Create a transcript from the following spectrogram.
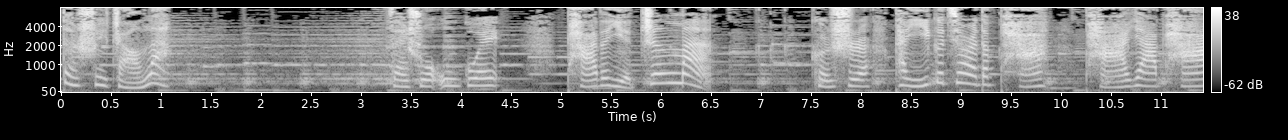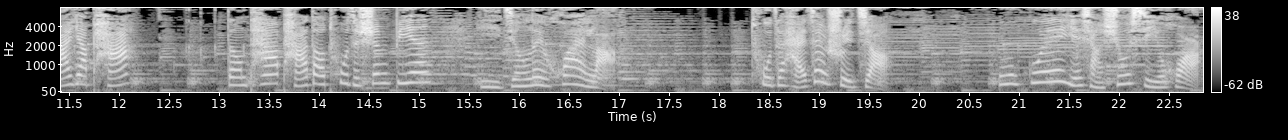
的睡着啦。再说乌龟，爬的也真慢，可是它一个劲儿的爬，爬呀爬呀爬，等它爬到兔子身边。已经累坏了，兔子还在睡觉，乌龟也想休息一会儿，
